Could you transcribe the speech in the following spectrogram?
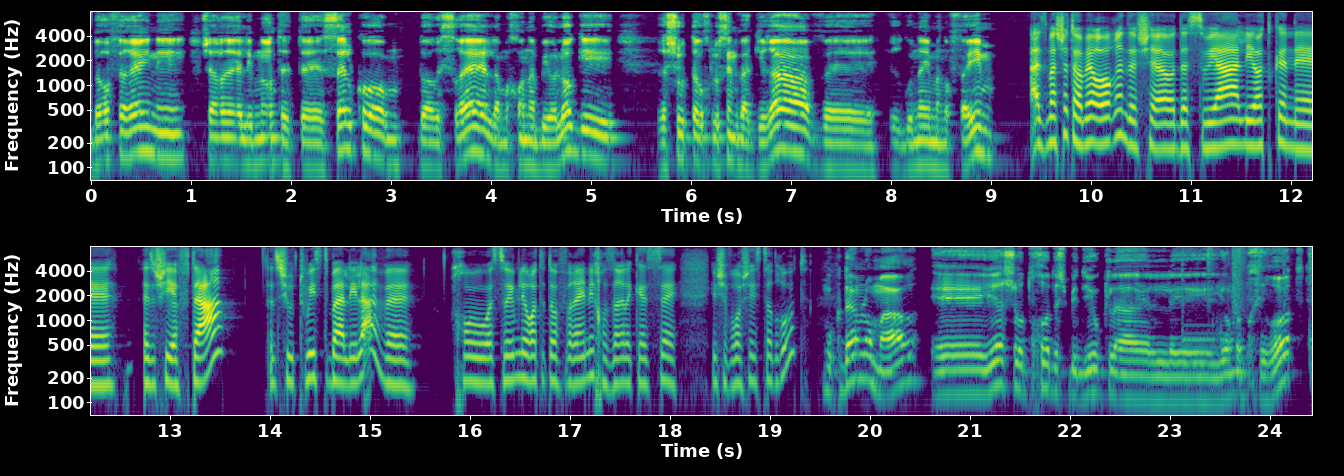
בעופר עיני, אפשר למנות את אה, סלקום, דואר ישראל, המכון הביולוגי, רשות האוכלוסין והגירה וארגוני מנופאים. אז מה שאתה אומר, אורן, זה שעוד עשויה להיות כאן אה, איזושהי הפתעה, איזשהו טוויסט בעלילה, ואנחנו עשויים לראות את עופר עיני חוזר לכס אה, יושב ראש ההסתדרות? מוקדם לומר, יש עוד חודש בדיוק ליום הבחירות.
